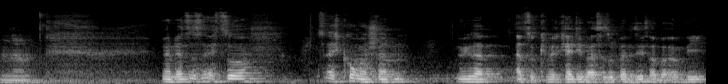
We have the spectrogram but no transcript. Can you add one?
Ja. ja, und jetzt ist echt so, ist echt komisch, wenn, wie gesagt, also mit Katie war es ja super intensiv, aber irgendwie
